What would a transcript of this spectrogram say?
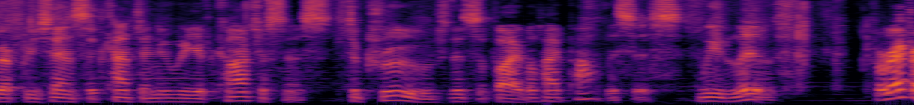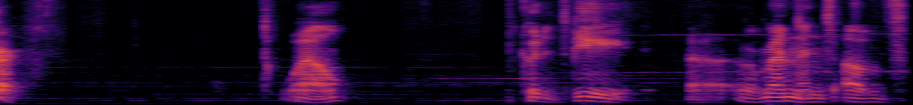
represents a continuity of consciousness to prove the survival hypothesis. We live forever. Well, could it be uh, a remnant of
